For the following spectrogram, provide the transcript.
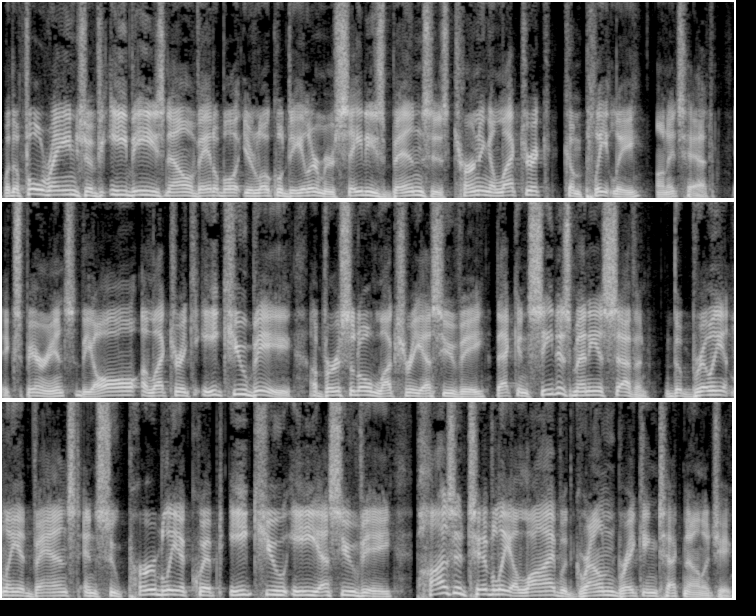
With a full range of EVs now available at your local dealer, Mercedes Benz is turning electric completely on its head. Experience the all electric EQB, a versatile luxury SUV that can seat as many as seven. The brilliantly advanced and superbly equipped EQE SUV, positively alive with groundbreaking technology.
